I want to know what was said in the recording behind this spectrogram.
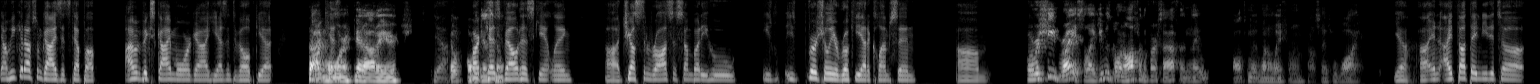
Now he could have some guys that step up. I'm a big Sky Moore guy. He hasn't developed yet. Sky Moore, get out of here. Yeah. No, Marquez no. Valdes Scantling. Uh, Justyn Ross is somebody who he's he's virtually a rookie out of Clemson. Um, Well, Rashee Rice, like he was going off in the first half, and they ultimately went away from him. I was like, why? Yeah, uh, and I thought they needed to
